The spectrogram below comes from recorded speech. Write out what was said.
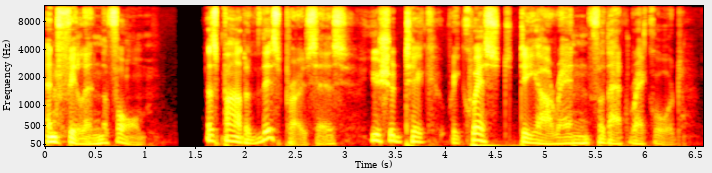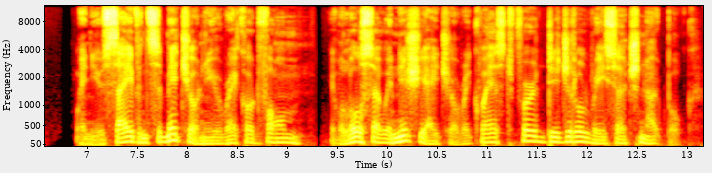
and fill in the form. As part of this process, you should tick Request DRN for that record. When you save and submit your new record form, it will also initiate your request for a digital research notebook.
